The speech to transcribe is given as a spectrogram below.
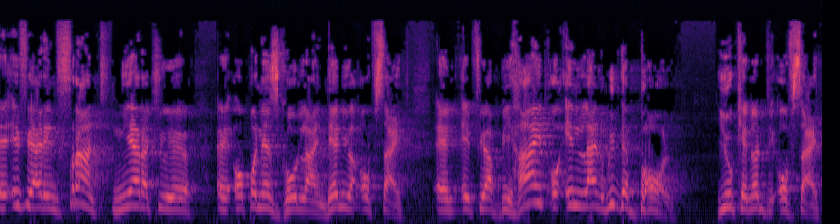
uh, if you are in front, nearer to your uh, opponent's goal line, then you are offside. And if you are behind or in line with the ball, you cannot be offside.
